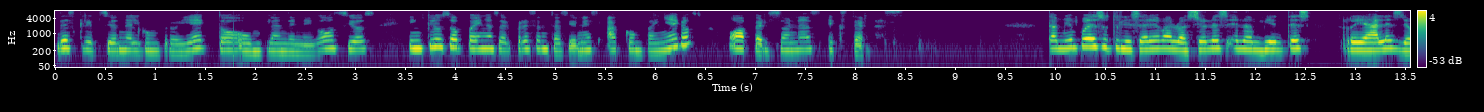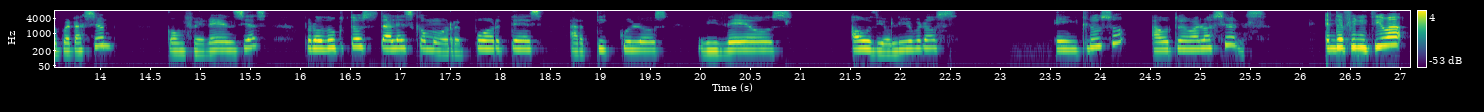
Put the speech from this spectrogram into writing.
descripción de algún proyecto o un plan de negocios, incluso pueden hacer presentaciones a compañeros o a personas externas. También puedes utilizar evaluaciones en ambientes reales de operación, conferencias, productos tales como reportes, artículos, videos, audiolibros e incluso autoevaluaciones. En definitiva,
